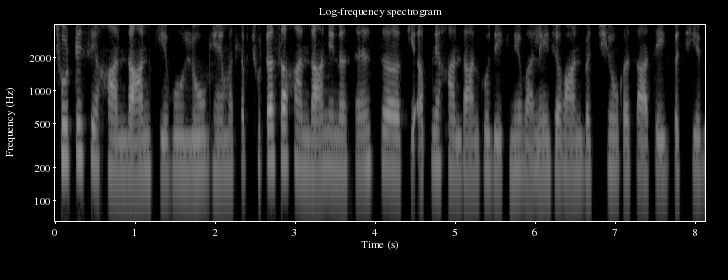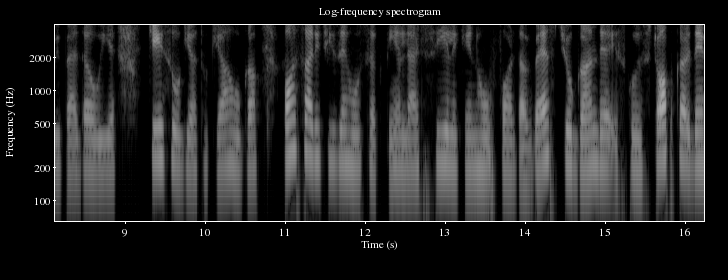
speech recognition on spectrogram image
छोटे से ख़ानदान के वो लोग हैं मतलब छोटा सा ख़ानदान इन अ सेंस कि अपने ख़ानदान को देखने वाले हैं जवान बच्चियों का साथ एक बच्ची अभी पैदा हुई है केस हो गया तो क्या होगा? बहुत सारी चीज़ें हो सकती हैं लेट्स सी लेकिन होप फॉर द बेस्ट जो गंद है इसको स्टॉप कर दें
